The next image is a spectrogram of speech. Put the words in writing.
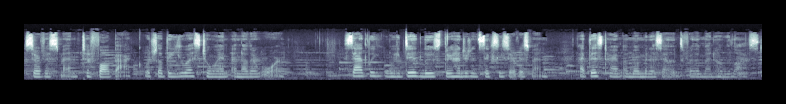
servicemen to fall back, which led the US to win another war. Sadly, we did lose 360 servicemen. At this time, a moment of silence for the men who we lost.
